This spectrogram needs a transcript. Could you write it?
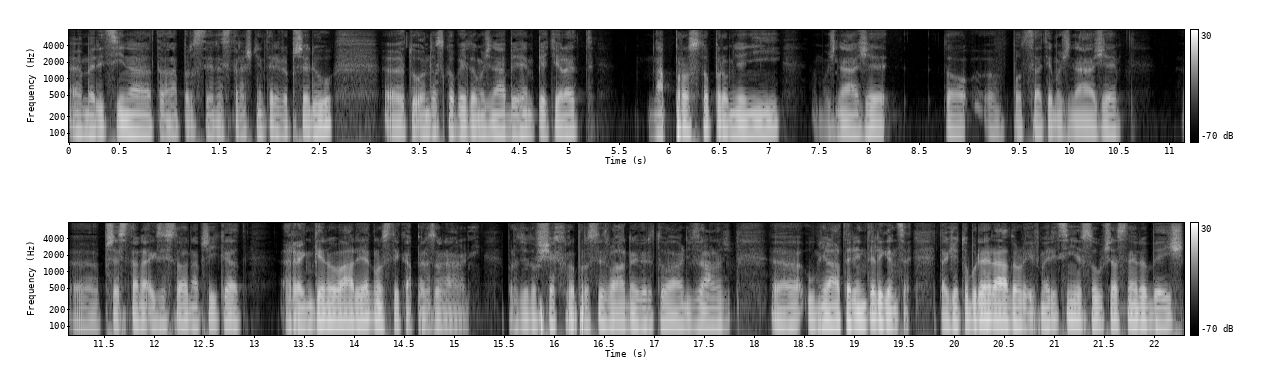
e, medicína, ta prostě jde strašně tedy dopředu. Tu endoskopii to možná během pěti let naprosto promění. Možná, že to v podstatě možná, že eh, přestane existovat například rengenová diagnostika personální, protože to všechno prostě zvládne virtuální vzdálené, eh, umělá tedy inteligence. Takže to bude hrát roli. V medicíně v současné době již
